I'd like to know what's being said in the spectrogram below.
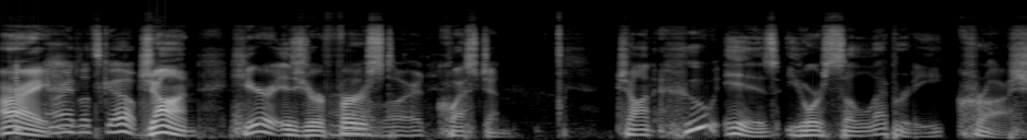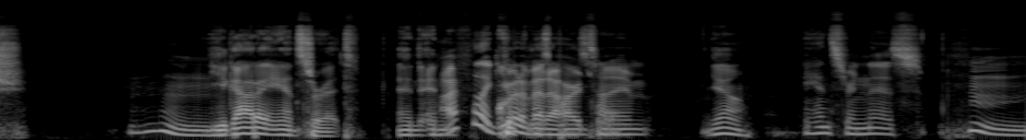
All right. All right, let's go. John, here is your first Lord. question. John, who is your celebrity crush? Hmm. You got to answer it. And and I feel like you would have had a hard time Yeah. Answering this. Hmm.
